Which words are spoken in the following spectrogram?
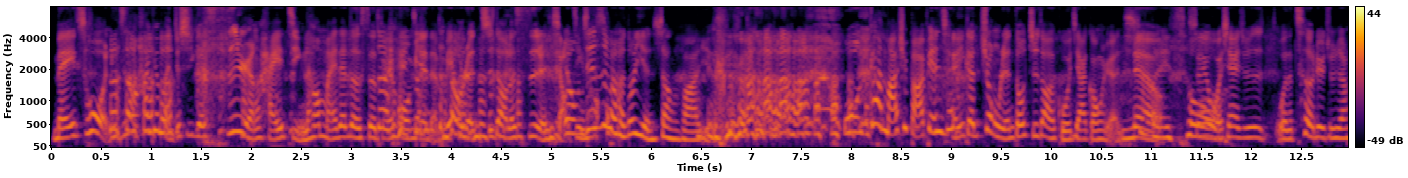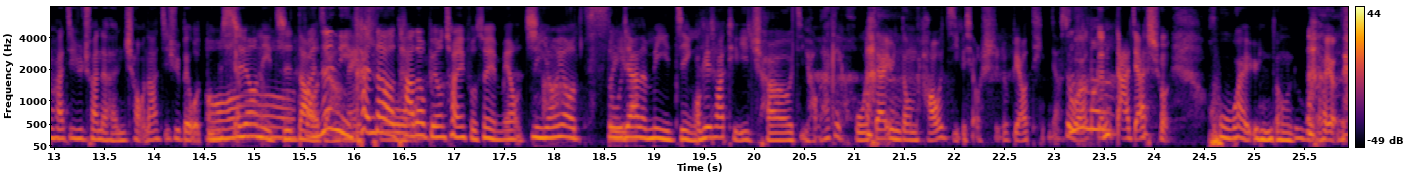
没错，你知道他原本就是一个私人海景，然后埋在垃圾堆后面的，没有人知道的私人小景。我们今天是不是很多演上发言？我干嘛去把它变成一个众人都知道的国家公园？No，没错。所以我现在就是我的策略，就是让他继续穿的很丑，然后继续被我独享。只有你知道，反正你看到他都不用穿衣服，所以没有你拥有独家的秘境。我跟你说，他体力超级好，他可以活在运动好几个小时都不要停，这样。所以我要跟大家说，户外运动如果他有在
